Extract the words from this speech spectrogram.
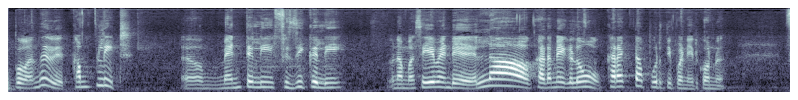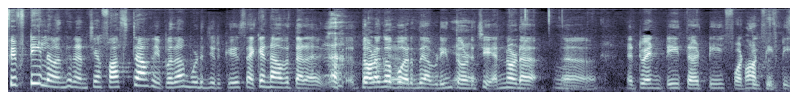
இப்போ வந்து கம்ப்ளீட் மென்டலி ஃபிசிக்கலி நம்ம செய்ய வேண்டிய எல்லா கடமைகளும் கரெக்டாக பூர்த்தி பண்ணியிருக்கோன்னு ஃபிஃப்டியில் வந்து நினச்சேன் ஃபர்ஸ்ட் ஹாஃப் இப்போ தான் முடிஞ்சிருக்கு செகண்ட் ஹாஃப் த தொடங்க போகிறது அப்படின்னு தோணுச்சு. என்னோட டுவெண்ட்டி தேர்ட்டி ஃபார்ட்டி ஃபிஃப்டி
